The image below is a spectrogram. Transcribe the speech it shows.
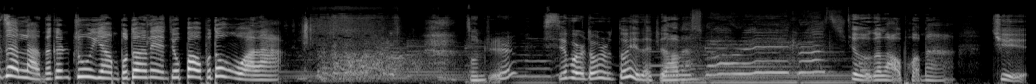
你再懒得跟猪一样不锻炼，就抱不动我啦。总之，媳妇儿都是对的，知道吗？就有个老婆嘛，去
